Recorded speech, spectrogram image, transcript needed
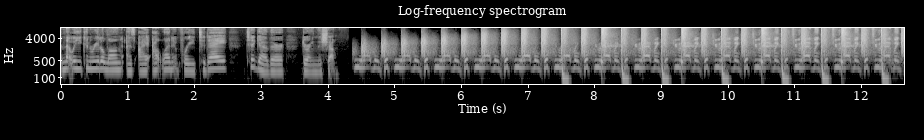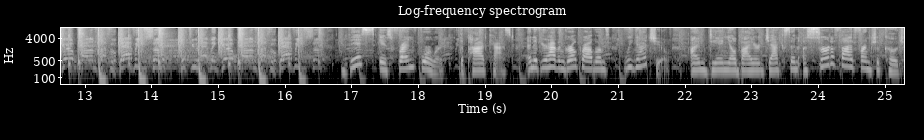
and that way you can read along as I outline it for you today together during the show This is Friend Forward, the podcast. And if you're having girl problems, we got you. I'm Danielle Bayard Jackson, a certified friendship coach,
